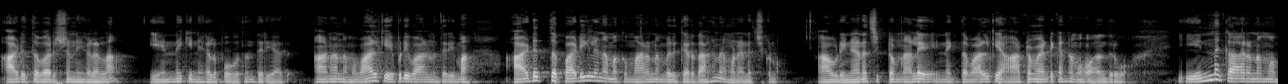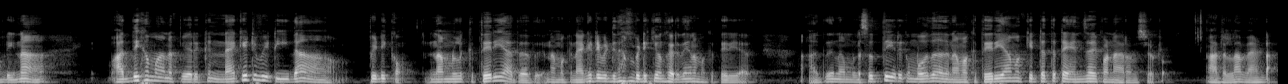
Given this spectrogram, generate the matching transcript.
அடுத்த வருஷம் நிகழலாம். என்னைக்கு நிகழப்போகுதுன்னு தெரியாது. ஆனால் நம்ம வாழ்க்கை எப்படி வாழணும் தெரியுமா? அடுத்த படியில் நமக்கு மரணம் இருக்கிறதாக நம்ம நினச்சிக்கணும். அப்படி நினச்சிக்கிட்டோம்னாலே இன்றைக்கு வாழ்க்கையை ஆட்டோமேட்டிக்காக நம்ம வாழ்ந்துருவோம். என்ன காரணம் அப்படின்னா அதிகமான பேருக்கு நெகட்டிவிட்டி தான் பிடிக்கும். நம்மளுக்கு தெரியாது அது. நமக்கு நெகட்டிவிட்டி தான் பிடிக்குங்கிறதே நமக்கு தெரியாது. அது நம்மளை சுற்றி இருக்கும்போது அது நமக்கு தெரியாமல் கிட்டத்தட்ட என்ஜாய் பண்ண ஆரம்பிச்சிடுறோம். அதெல்லாம் வேண்டாம்.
